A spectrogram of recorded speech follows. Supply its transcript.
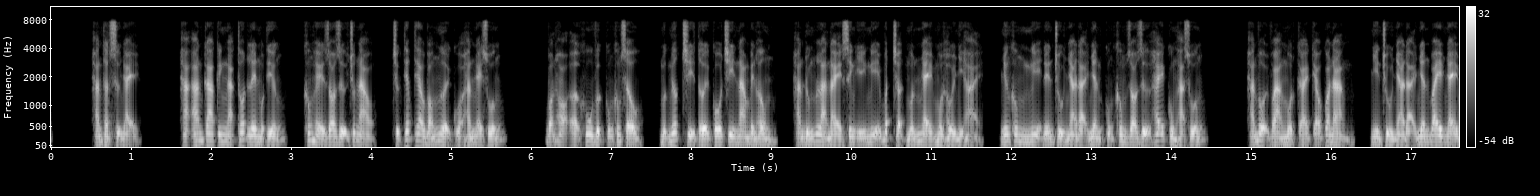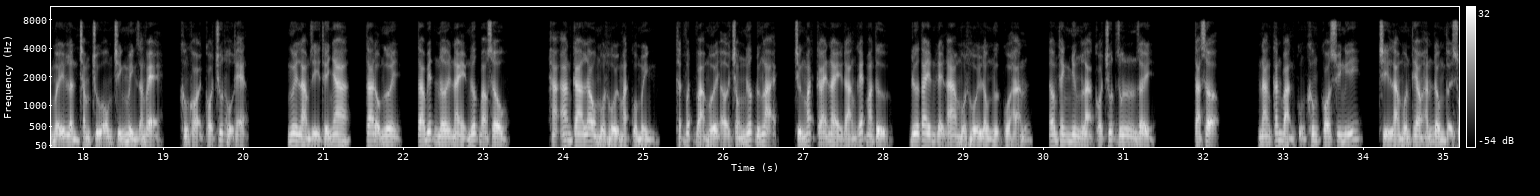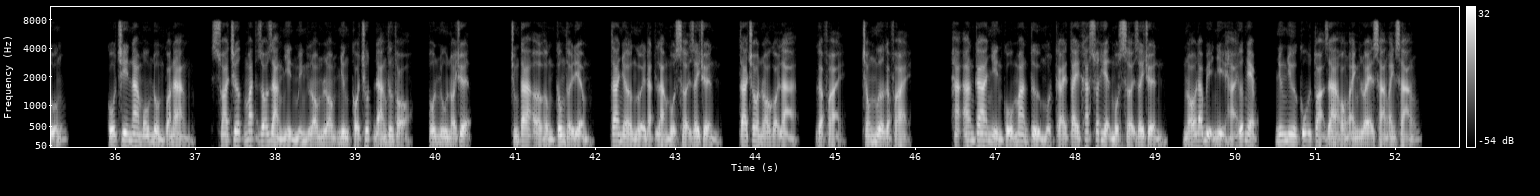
Hắn thật sự nhảy. Hạ an ca kinh ngạc thốt lên một tiếng, không hề do dự chút nào, trực tiếp theo bóng người của hắn nhảy xuống. Bọn họ ở khu vực cũng không sâu, mực nước chỉ tới cô chi nam bên hông, hắn đúng là nảy sinh ý nghĩ bất chợt muốn nhảy một hồi nhị hải, nhưng không nghĩ đến chủ nhà đại nhân cũng không do dự hay cùng hạ xuống. Hắn vội vàng một cái kéo qua nàng, nhìn chủ nhà đại nhân bay nhảy mấy lần chăm chú ô m chính mình dáng vẻ, không khỏi có chút hổ thẹn. Ngươi làm gì thế nha? Ta đậu ngươi, ta biết nơi này nước bao sâu hạ an ca lau một hồi mặt của mình, thật vất vả mới ở trong nước đứng lại trứng mắt cái này đáng ghét man tử, đưa tay nện a một hồi lồng ngực của hắn, âm thanh nhưng là có chút run rẩy. Ta sợ. Nàng căn bản cũng không có suy nghĩ, chỉ là muốn theo hắn đồng thời xuống. Cố chi nam ôm đồn quá nàng, xoa trước mắt rõ ràng nhìn mình lom lom nhưng có chút đáng thương thỏ ôn nu nói chuyện. Chúng ta ở hồng kông thời điểm, ta nhờ người đặt làm một sợi dây chuyền, ta cho nó gọi là, gặp phải, trong mưa gặp phải. Hạ an ca nhìn cố man tử một cái tay khác xuất hiện một sợi dây chuyền, nó đã bị nhị hải ướt nhẹp, nhưng như cũ tỏa ra hóng ánh lóe sáng ánh sáng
